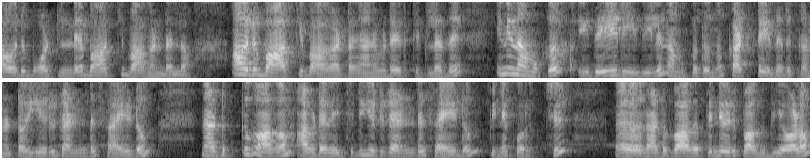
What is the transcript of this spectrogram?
ആ ഒരു ബോട്ടിലിന്റെ ബാക്കി ഭാഗം ഉണ്ടല്ലോ. ആ ഒരു ബാക്കി ഭാഗമാട്ടോ ഞാനിവിടെ എടുത്തിട്ടുള്ളത്. ഇനി നമുക്ക് ഇതേ രീതിയിൽ നമുക്കിതൊന്ന് കട്ട് ചെയ്തെടുക്കണം കേട്ടോ. ഈ ഒരു രണ്ട് സൈഡും നടുക്ക് ഭാഗം അവിടെ വെച്ചിട്ട് ഈ ഒരു രണ്ട് സൈഡും പിന്നെ കുറച്ച് നടുഭാഗത്തിന്റെ ഒരു പകുതിയോളം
